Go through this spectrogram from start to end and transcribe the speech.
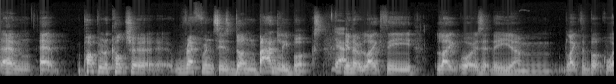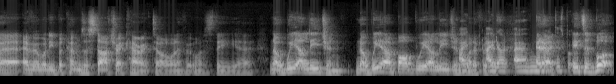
um, uh, popular culture references done badly books. Yeah. You know, like the like what is it the um, like the book where everybody becomes a Star Trek character or whatever it was. The uh, no, we are Legion. No, we are Bob. We are Legion. Or I- whatever. it I is. don't- I haven't read this book. It's a book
